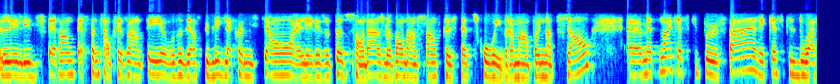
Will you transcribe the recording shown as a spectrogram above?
les, différentes personnes qui ont présenté aux audiences publiques de la commission euh, les résultats du sondage le vont dans le sens que le statu quo est vraiment pas une option. Euh, maintenant, qu'est-ce qu'il peut faire et qu'est-ce qu'il doit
